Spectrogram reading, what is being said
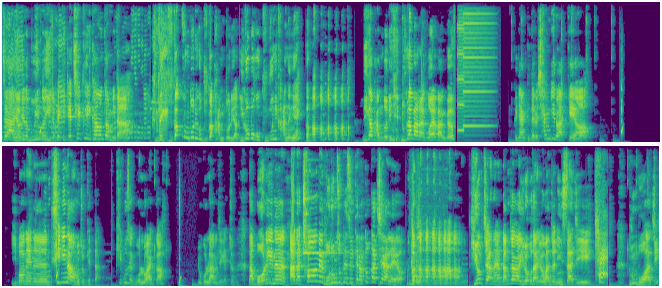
자 여기는 무인도 2조 패키지의 체크인 카운터입니다 근데 누가 콩돌이고 누가 밤돌이야? 이거 보고 구분이 가능해? 네가 밤돌이니 누가 말한 거야 방금? 그냥 그대로 샹기로 할게요 이번에는 휜이 나오면 좋겠다 피부색 뭘로 할까? 요걸로 하면 되겠죠. 나 머리는 아 나 처음에 모동숲 했을 때랑 똑같이 할래요. 귀엽지 않아요? 남자가 이러고 다니면 완전 인싸지. 눈 뭐하지?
